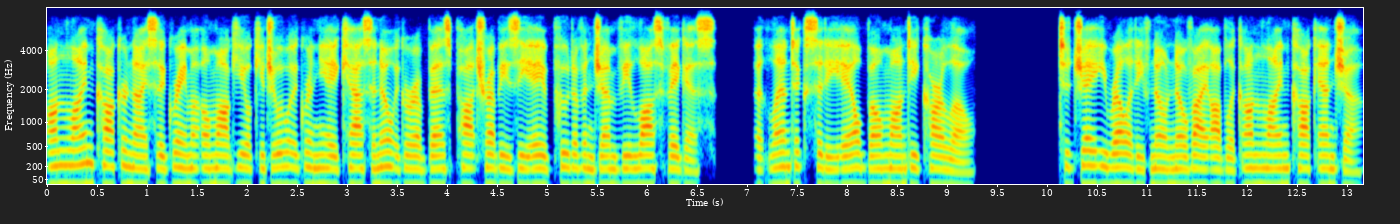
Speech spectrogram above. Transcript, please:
Online kokarnisa grama omogyokijua igranye casino igara bez potrebi za pudavan v Las Vegas, Atlantic City ale Monte Carlo. To je relative no novi oblik online kok anja.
